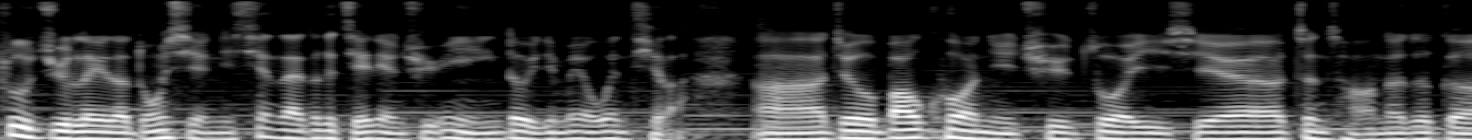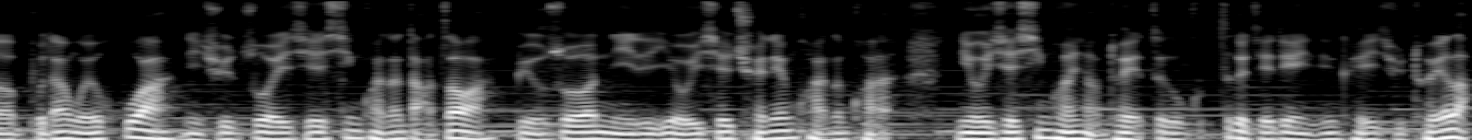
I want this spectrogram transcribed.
数据类的东西，你现在这个节点去运营都已经没有问题了啊，就包括你去做一些正常的这个补单维护啊，你去做一些新款的打造啊，比如说你有一些全年款的款，你有一些新款想推，这个这个节点已经可以去推了。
